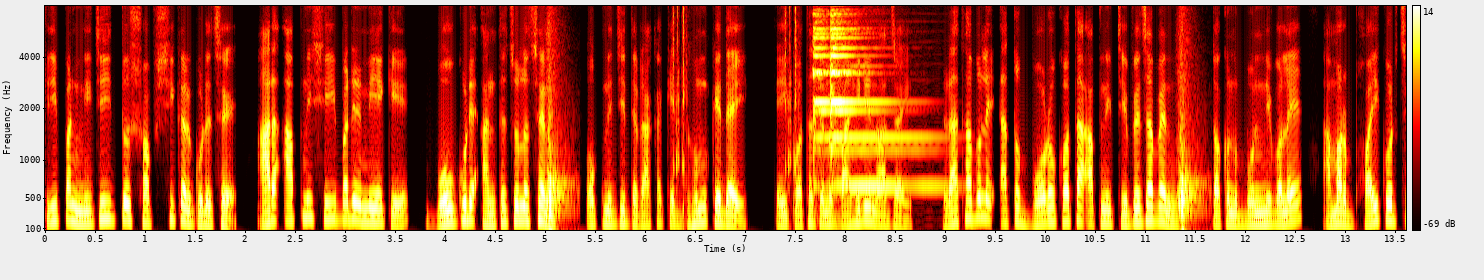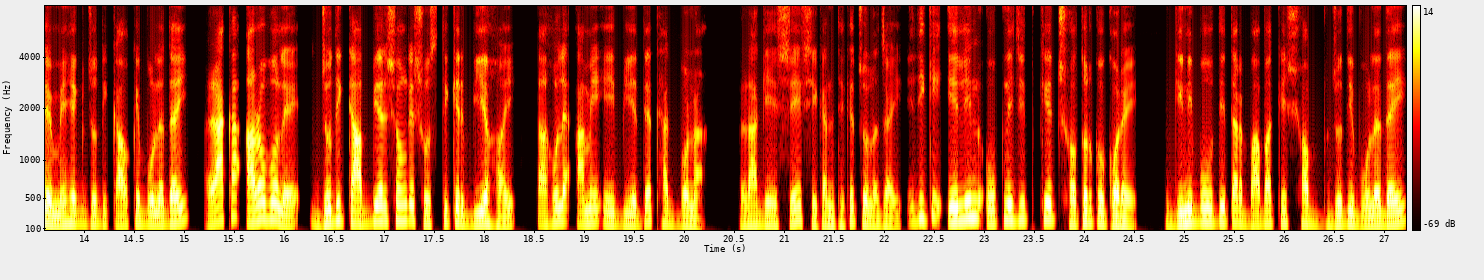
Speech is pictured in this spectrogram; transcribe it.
কৃপান নিজেই তো সব স্বীকার করেছে। আর আপনি সেই মেয়েকে বউ করে আনতে চলেছেন? অগ্নিজিৎ রাকাকে ধমকে দেয় এই কথা যেন বাহিরে না যায়। রাধা বলে, এত বড় কথা আপনি চেপে যাবেন? তখন বন্নি বলে, আমার ভয় করছে, মেহেক যদি কাউকে বলে দেয়। রাকা আরও বলে, যদি কাব্যের সঙ্গে স্বস্তিকের বিয়ে হয়, তাহলে আমি এই বিয়েতে থাকব না। রাগে এসে সেখান থেকে চলে যায়। এদিকে এলিন অগ্নিজিৎকে সতর্ক করে। গিনি বৌদি তার বাবাকে সব যদি বলে দেয়,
